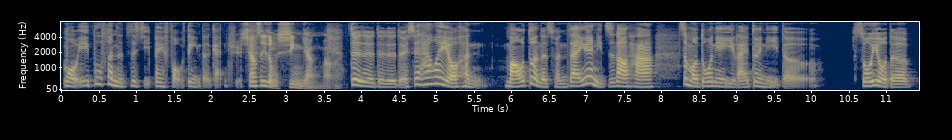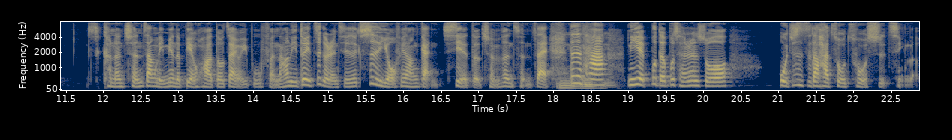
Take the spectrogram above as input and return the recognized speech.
某一部分的自己被否定的感觉。像是一种信仰嘛。对对对对对，所以它会有很矛盾的存在，因为你知道他这么多年以来对你的所有的可能成长里面的变化都占有一部分，然后你对这个人其实是有非常感谢的成分存在，但是他你也不得不承认说，我就是知道他做错事情了。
